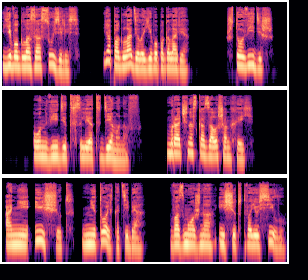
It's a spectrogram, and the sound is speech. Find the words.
Его глаза сузились. Я погладила его по голове. «Что видишь?» «Он видит след демонов», — мрачно сказал Шанхей. «Они ищут не только тебя. Возможно, ищут твою силу».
